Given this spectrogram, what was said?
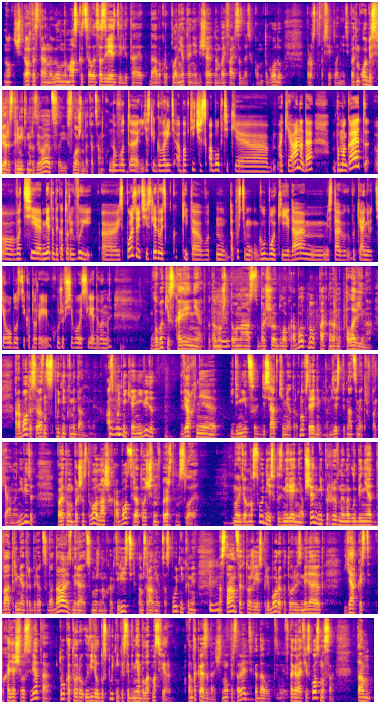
Но с четвертой стороны, у Илона Маска целое созвездие летает, да, вокруг планеты, они обещают нам Wi-Fi создать к какому-то году просто по всей планете. Поэтому обе сферы стремительно развиваются, и сложно дать оценку. Но вот э, если говорить об, оптическом, об оптике э, океана, да, помогает э, вот те методы, которые вы используете, исследовать какие-то, вот, ну, допустим, глубокие да, места в океане, вот те области, которые хуже всего исследованы? Глубокий скорее нет, потому mm-hmm. что у нас большой блок работ, ну так, наверное, половина работы связана с спутниковыми данными. А mm-hmm. спутники, они видят верхние единицы, десятки метров, ну в среднем там 10-15 метров по океану они видят, поэтому большинство наших работ сосредоточено в поверхностном слое. Мы идем на судне, есть вот измерение вообще непрерывное на глубине 2-3 метра берется вода, измеряются нужные нам характеристики, потом сравниваются с спутниками. Mm-hmm. На станциях тоже есть приборы, которые измеряют яркость выходящего света, ту, которую увидел бы спутник, если бы не было атмосферы. Там такая задача. Ну, представляете, когда вот фотографии из космоса, там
